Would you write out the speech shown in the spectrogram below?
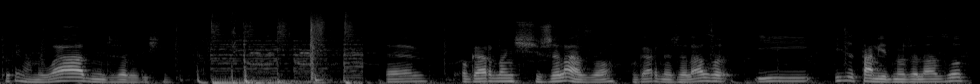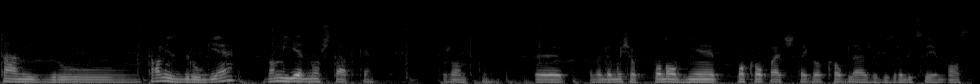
Tutaj mamy ładne drzewo wiśniowe. E, ogarnąć żelazo. Ogarnę żelazo i widzę tam jedno żelazo, tam jest, dru... tam jest drugie. Mam jedną sztabkę. W porządku. E, będę musiał ponownie pokopać tego kobla, żeby zrobić sobie most.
